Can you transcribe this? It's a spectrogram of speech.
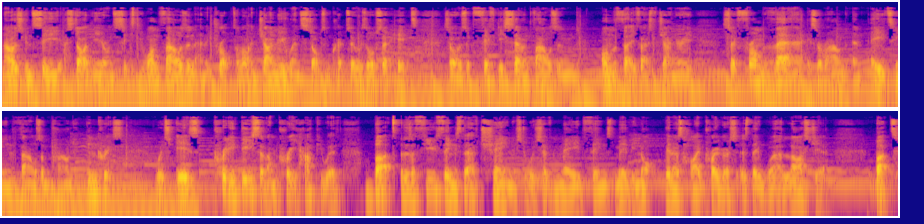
Now, as you can see, I started the year on 61,000 and it dropped a lot in January when stocks and crypto was also hit. So I was at 57,000 on the 31st of January so from there, it's around an £18,000 increase, which is pretty decent. I'm pretty happy with. But there's a few things that have changed which have made things maybe not been as high progress as they were last year. But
